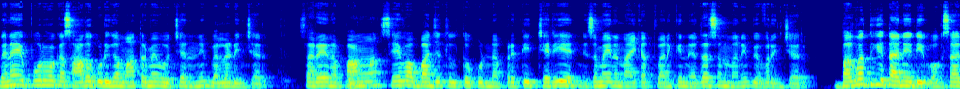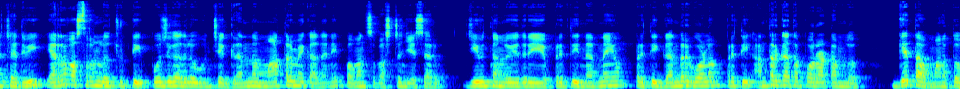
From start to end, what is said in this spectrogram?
వినయపూర్వక సాధకుడిగా మాత్రమే వచ్చానని వెల్లడించారు. సరైన పాలన సేవా బాధ్యతలతో కూడిన ప్రతి చర్య నిజమైన నాయకత్వానికి నిదర్శనమని వివరించారు. భగవద్గీత అనేది ఒకసారి చదివి ఎర్ర వస్త్రంలో చుట్టి పూజగదిలో ఉంచే గ్రంథం మాత్రమే కాదని పవన్ స్పష్టం చేశారు. జీవితంలో ఎదురయ్యే ప్రతి నిర్ణయం ప్రతి గందరగోళం ప్రతి అంతర్గత పోరాటంలో గీత మనతో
